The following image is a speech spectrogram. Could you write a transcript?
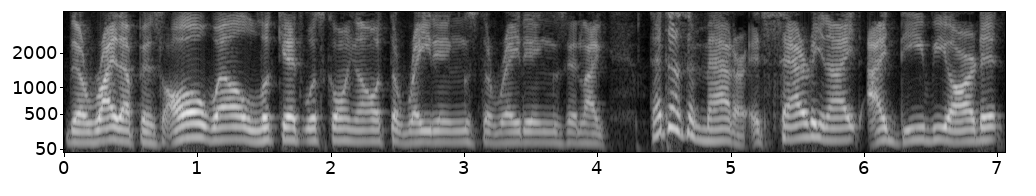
the write up is, oh, well, look at what's going on with the ratings, the ratings. And like, that doesn't matter. It's Saturday night. I DVR'd it.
